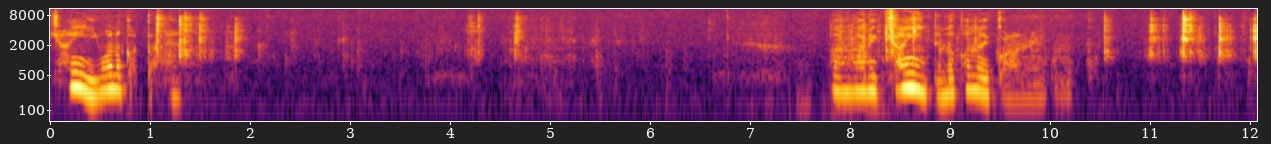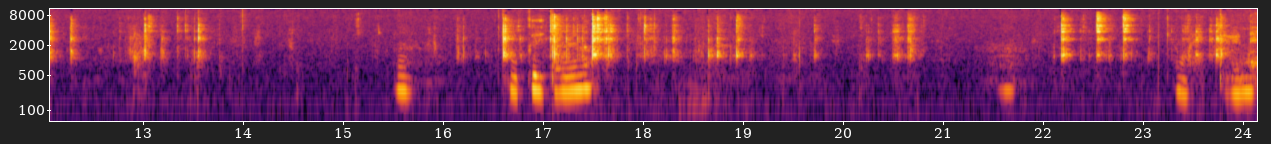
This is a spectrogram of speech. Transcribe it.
キャイン言わなかったね。あんまりキャインって泣かないからねこの子うん。ゆっくり食べな。うん。今日も減ってるね。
